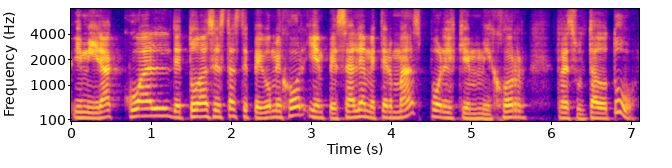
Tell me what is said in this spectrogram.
y mira cuál de todas estas te pegó mejor y empezarle a meter más por el que mejor resultado tuvo.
